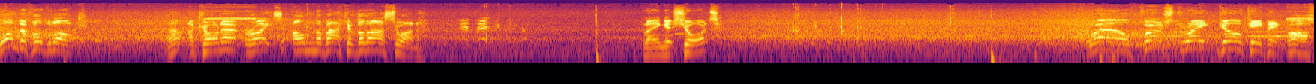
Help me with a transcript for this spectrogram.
Wonderful block. Well, a corner right on the back of the last one. Playing it short. Well, first-rate goalkeeping. Oh,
